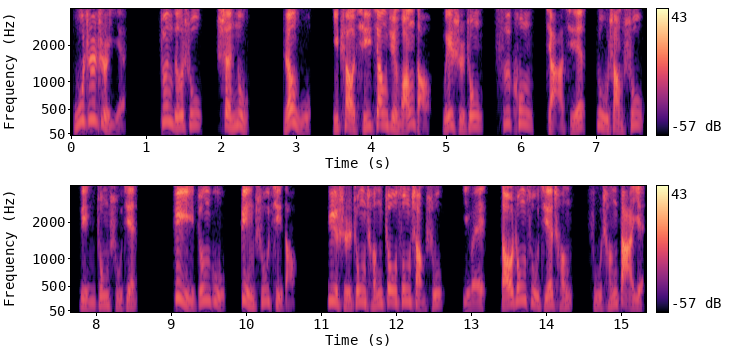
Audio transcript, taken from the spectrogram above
无之至也。”敦德书，甚怒。壬午，以骠骑将军王导为侍中、司空、假节、录尚书、领中书监。帝以敦固，并书寄导。御史中丞周松上书，以为岛中素结成，辅成大业，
